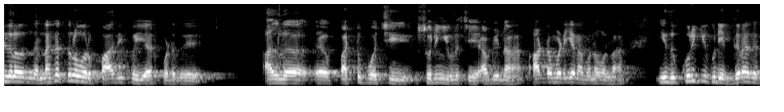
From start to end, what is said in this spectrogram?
இதில் இந்த நகத்தில் ஒரு பாதிப்பு ஏற்படுது. அதில் பட்டு போச்சு சுருங்கி விழுச்சு அப்படின்னா ஆட்டோமேட்டிக்காக நம்ம என்ன பண்ணலாம்? இது குறிக்கக்கூடிய கிரக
